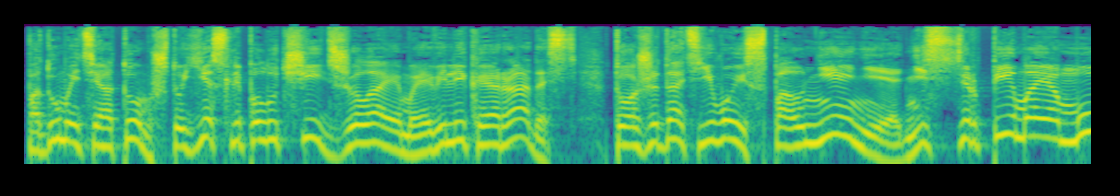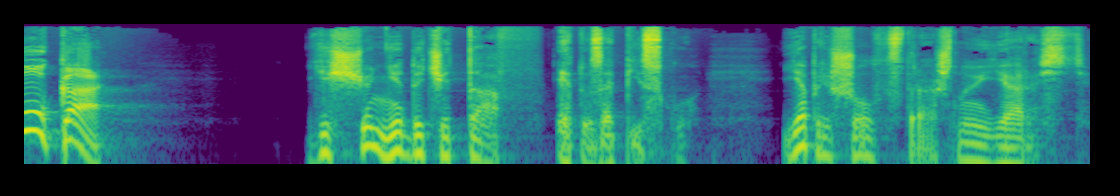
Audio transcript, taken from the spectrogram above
Подумайте о том, что если получить желаемая великая радость, то ожидать его исполнения — нестерпимая мука. Еще не дочитав, эту записку, я пришел в страшную ярость.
